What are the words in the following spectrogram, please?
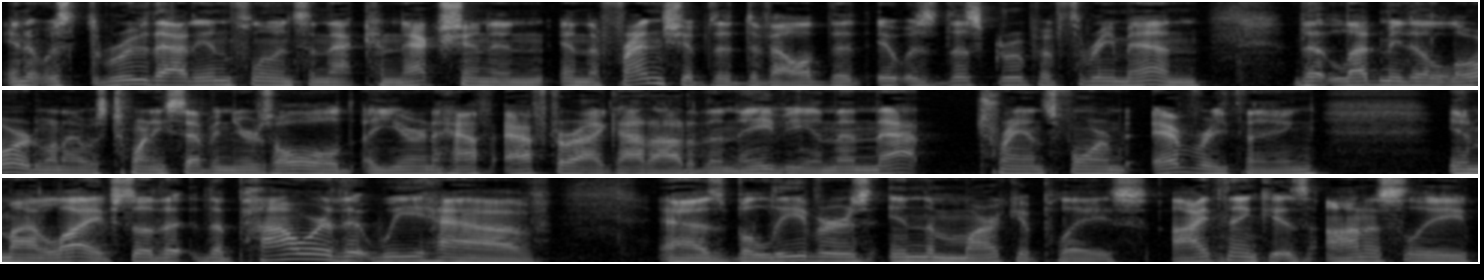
and it was through that influence and that connection and, and the friendship that developed that it was this group of three men that led me to the Lord when I was 27 years old, a year and a half after I got out of the Navy. And then that transformed everything in my life. So the, the power that we have as believers in the marketplace, I think is honestly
